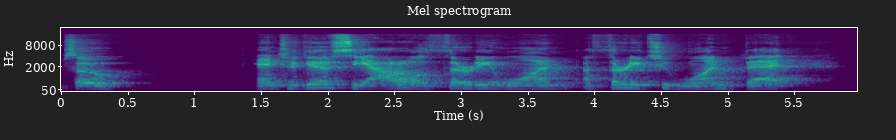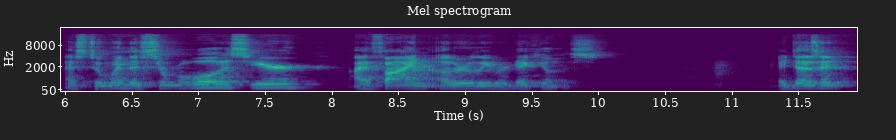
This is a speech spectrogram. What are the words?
So and to give Seattle a 31 a 32-1 bet as to win the Super Bowl this year, I find utterly ridiculous. It doesn't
